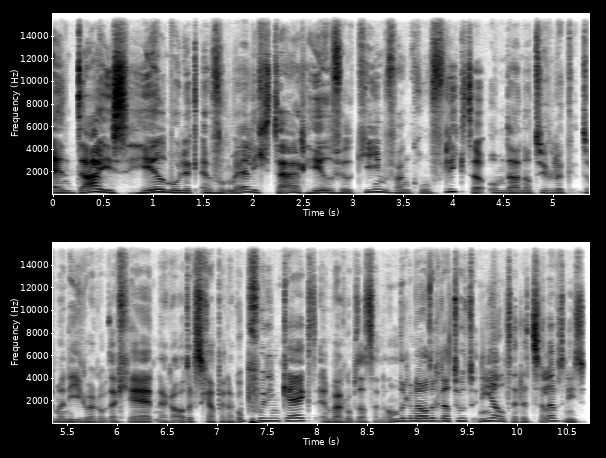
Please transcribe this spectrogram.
En dat is heel moeilijk. En voor mij ligt daar heel veel kiem van conflicten. Omdat natuurlijk de manier waarop dat jij naar ouderschap en naar opvoeding kijkt en waarop dat een andere ouder dat doet, niet altijd hetzelfde is.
